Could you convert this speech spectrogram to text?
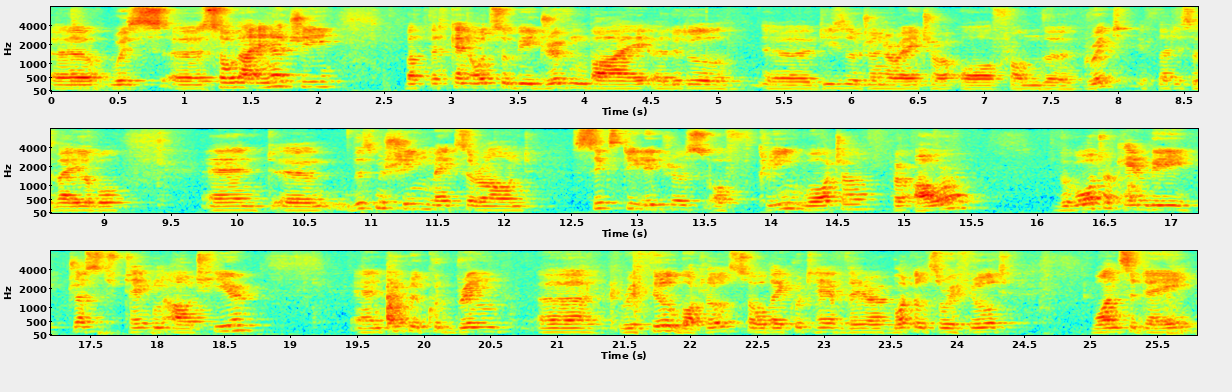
uh, with uh, solar energy but that can also be driven by a little uh, diesel generator or from the grid if that is available. And um, this machine makes around 60 liters of clean water per hour. The water can be just taken out here and people could bring uh, refill bottles so they could have their bottles refilled once a day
